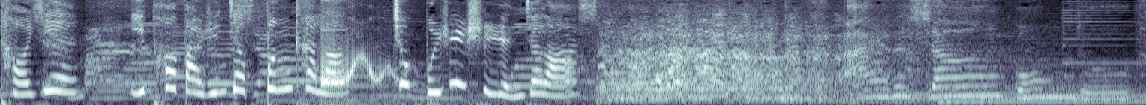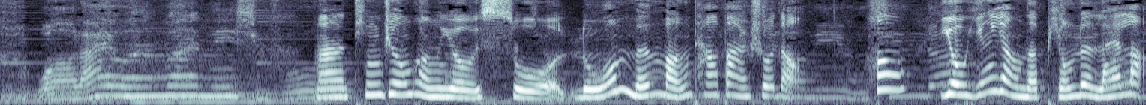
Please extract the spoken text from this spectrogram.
讨厌，一炮把人家崩开了，就不认识人家了。”那听众朋友所罗门王他爸说道：“哼，有营养的评论来了。”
